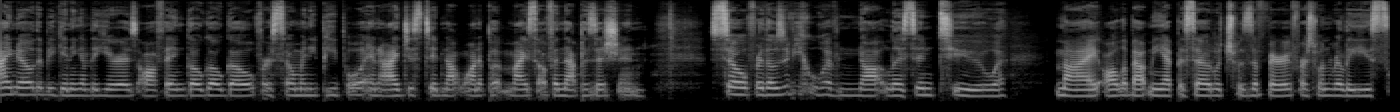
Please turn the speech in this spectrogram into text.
I know the beginning of the year is often go, go, go for so many people, and I just did not want to put myself in that position. So, for those of you who have not listened to my All About Me episode, which was the very first one released,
